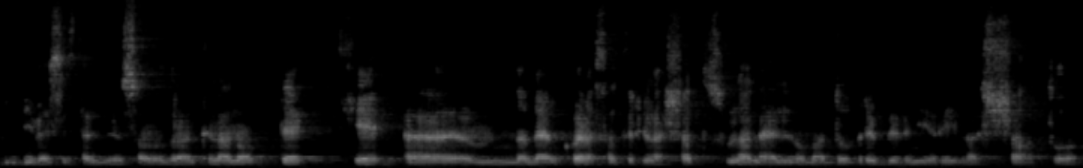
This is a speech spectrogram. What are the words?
i diversi stadi del sonno durante la notte, che eh, non è ancora stato rilasciato sull'anello, ma dovrebbe venire rilasciato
